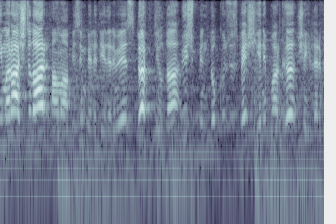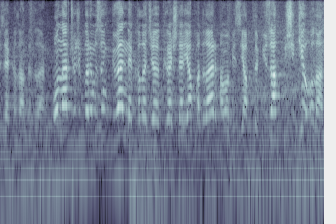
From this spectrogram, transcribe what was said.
imara açtılar. Ama bizim belediyelerimiz 4 yılda 3905 yeni parkı şehirlerimize kazandırdılar. Onlar çocuklarımızın güvenle kalacağı kreşler yapmadılar ama biz yaptık. 162 olan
